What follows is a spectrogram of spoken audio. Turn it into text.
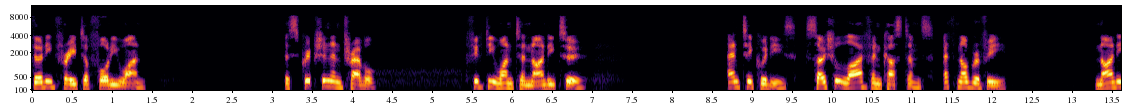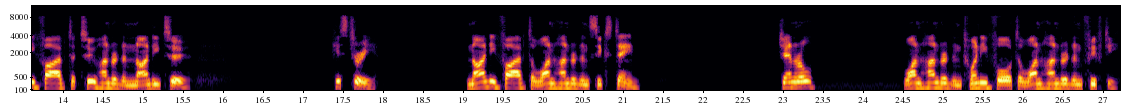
33 to 41 Description and travel. 51 to 92 Antiquities, social life and customs, ethnography. 95 to 292 History. 95 to 116 General. 124 to 150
